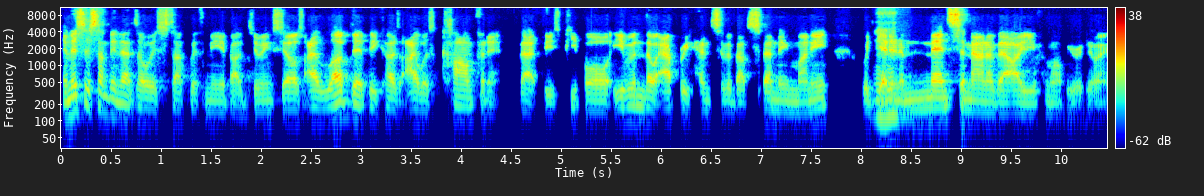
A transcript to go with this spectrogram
and this is something that's always stuck with me about doing sales. I loved it because I was confident that these people, even though apprehensive about spending money, would get an immense amount of value from what we were doing.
